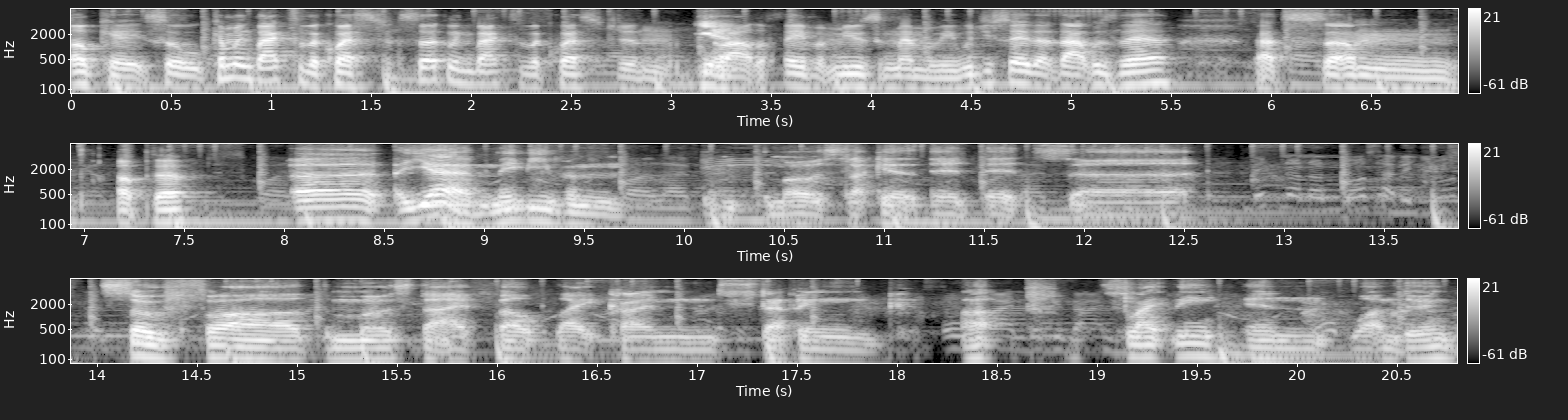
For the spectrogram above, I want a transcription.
okay. So coming back to the question, circling back to the question Yeah. about the favorite music memory, would you say that that was there? That's um up there. Uh, yeah, maybe even the most. Like it, it it's uh, so far the most that I felt like I'm stepping up slightly in what I'm doing.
